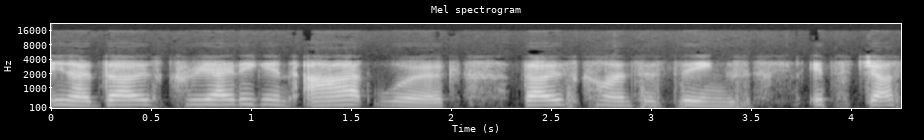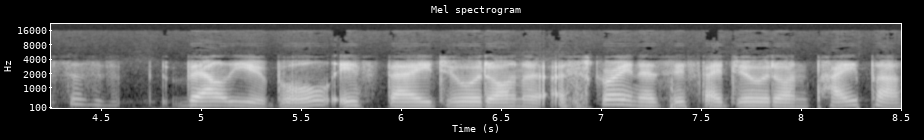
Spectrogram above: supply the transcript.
you know, those creating an artwork, those kinds of things, it's just as valuable if they do it on a, screen as if they do it on paper.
